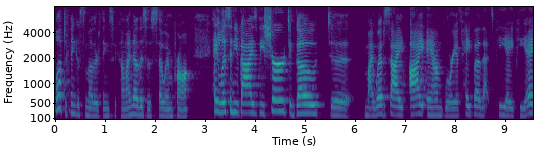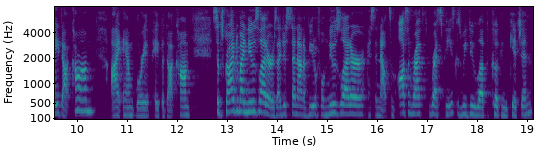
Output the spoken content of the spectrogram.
We'll have to think of some other things to come. I know this is so impromptu. Hey, listen, you guys, be sure to go to my website. I am Gloria Papa. That's P-A-P-A.com. I am GloriaPapa.com. Subscribe to my newsletters. I just sent out a beautiful newsletter. I send out some awesome ref- recipes because we do love to cook in the kitchen.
